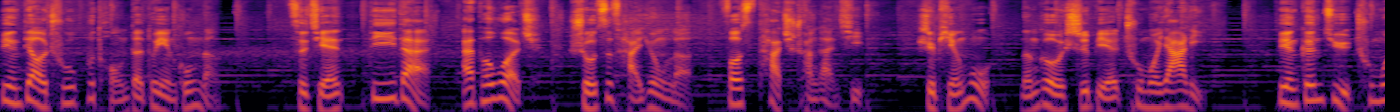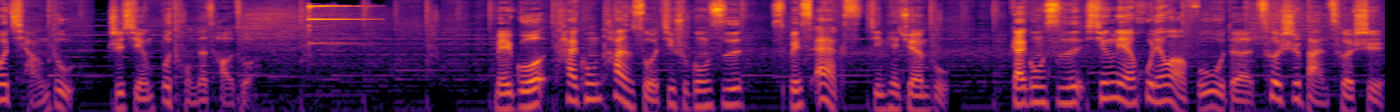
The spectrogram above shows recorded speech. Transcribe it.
并调出不同的对应功能。此前，第一代 Apple Watch 首次采用了 Force Touch 传感器，使屏幕能够识别触摸压力。并根据触摸强度执行不同的操作。美国太空探索技术公司 SpaceX 今天宣布，该公司星链互联网服务的测试版测试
